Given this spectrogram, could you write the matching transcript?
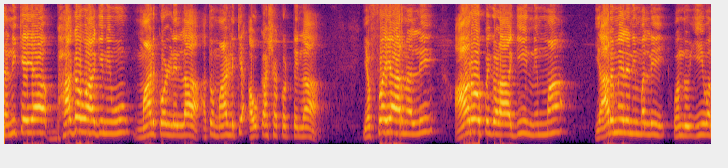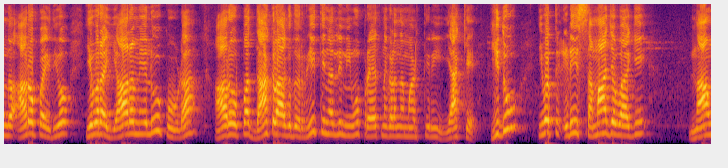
ತನಿಖೆಯ ಭಾಗವಾಗಿ ನೀವು ಮಾಡಿಕೊಳ್ಳಿಲ್ಲ ಅಥವಾ ಮಾಡಲಿಕ್ಕೆ ಅವಕಾಶ ಕೊಟ್ಟಿಲ್ಲ. ಎಫ್ ಐ ಆರ್ನಲ್ಲಿ ಆರೋಪಿಗಳಾಗಿ ನಿಮ್ಮ ಯಾರ ಮೇಲೆ ನಿಮ್ಮಲ್ಲಿ ಒಂದು ಈ ಒಂದು ಆರೋಪ ಇದೆಯೋ, ಇವರ ಯಾರ ಮೇಲೂ ಕೂಡ ಆರೋಪ ದಾಖಲಾಗದ ರೀತಿಯಲ್ಲಿ ನೀವು ಪ್ರಯತ್ನಗಳನ್ನು ಮಾಡ್ತೀರಿ. ಯಾಕೆ? ಇದು ಇವತ್ತು ಇಡೀ ಸಮಾಜವಾಗಿ ನಾವು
